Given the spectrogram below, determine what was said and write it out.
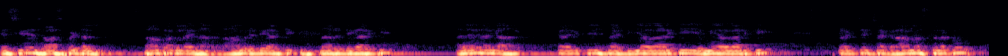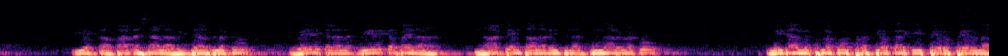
ఎస్సీఎస్ హాస్పిటల్ స్థాపకులైన రామరెడ్డి గారికి కృష్ణారెడ్డి గారికి అదేవిధంగా ఇక్కడ విచ్చేసిన డిఓ గారికి ఎంఈఓ గారికి ఇక్కడ విచ్చేసిన గ్రామస్తులకు ఈ యొక్క పాఠశాల విద్యార్థులకు వేదికల వేదిక పైన నాట్యం తాళరించిన చిన్నారులకు మీడియా మిత్రులకు ప్రతి ఒక్కరికి పేరు పేరు నా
